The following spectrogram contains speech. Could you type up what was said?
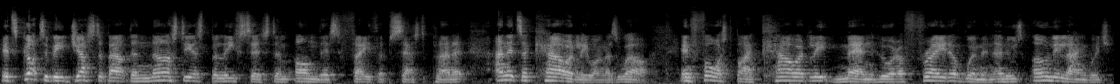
It's got to be just about the nastiest belief system on this faith obsessed planet, and it's a cowardly one as well, enforced by cowardly men who are afraid of women and whose only language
